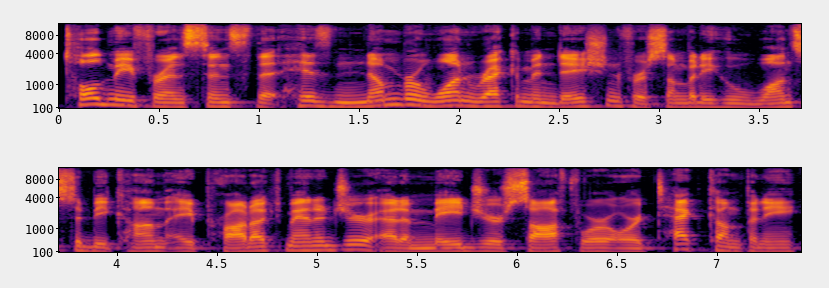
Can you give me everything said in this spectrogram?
told me, for instance, that his number one recommendation for somebody who wants to to become a product manager at a major software or tech company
